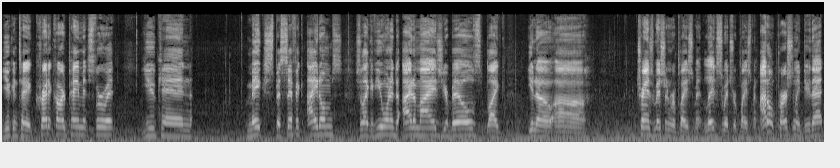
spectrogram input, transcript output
you can take credit card payments through it. You can make specific items. So, like, if you wanted to itemize your bills, like, you know, uh, transmission replacement, lid switch replacement. I don't personally do that.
